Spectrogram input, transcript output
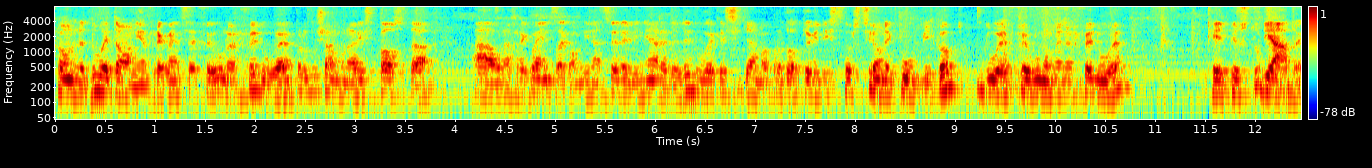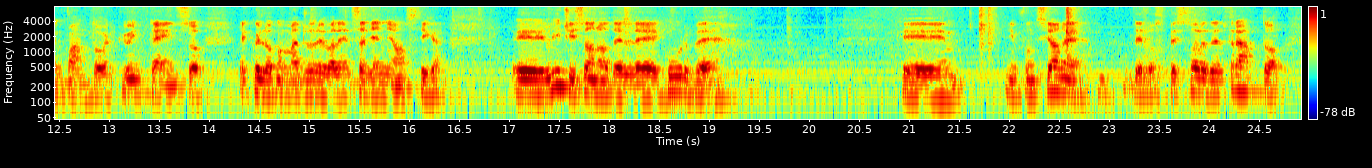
con due toni a frequenza F1 e F2 produciamo una risposta a una frequenza combinazione lineare delle due che si chiama prodotto di distorsione cubico 2F1-F2 che è il più studiato in quanto è il più intenso e quello con maggiore valenza diagnostica. E lì ci sono delle curve che in funzione dello spessore del tratto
